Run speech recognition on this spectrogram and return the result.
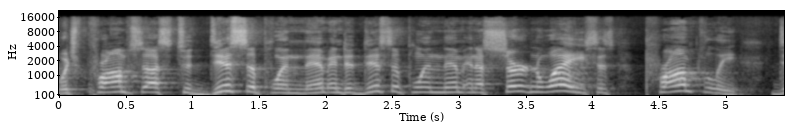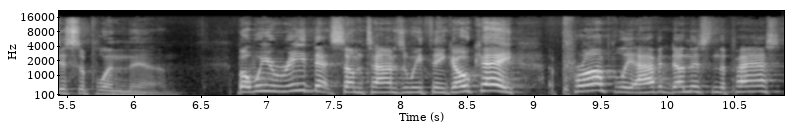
which prompts us to discipline them and to discipline them in a certain way. He says, promptly discipline them. But we read that sometimes and we think, okay, promptly, I haven't done this in the past,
